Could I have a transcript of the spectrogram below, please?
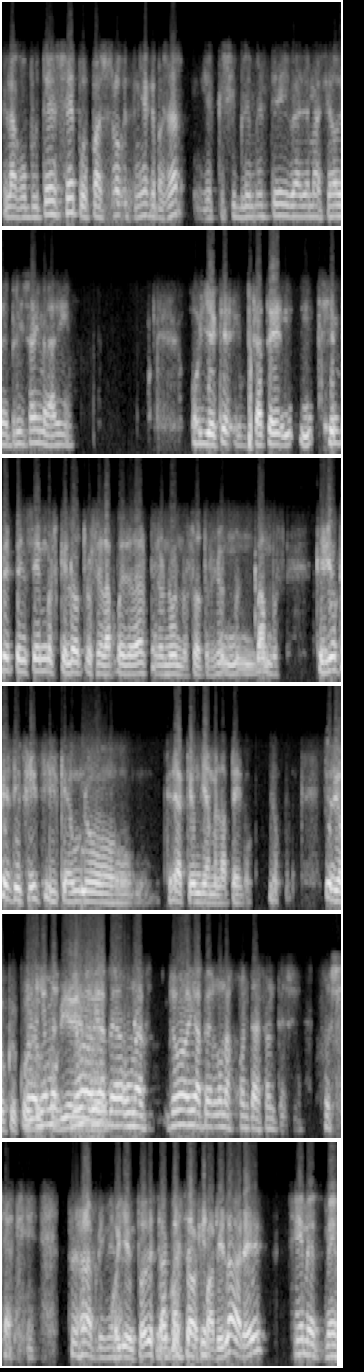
en la Complutense pues pasó lo que tenía que pasar y es que simplemente iba demasiado deprisa y me la di Oye, que fíjate, siempre pensemos que el otro se la puede dar, pero no nosotros. vamos, creo que es difícil que uno crea que un día me la pego. Yo digo que yo me, bien. Yo me, había pegado unas, yo me había pegado unas cuantas antes, sí. O sea que no era la primera. Oye, entonces te ha costado espabilar, ¿eh? Sí, me, me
